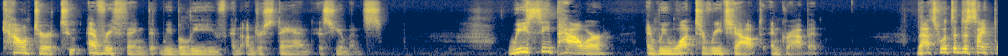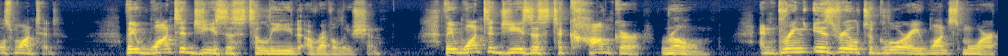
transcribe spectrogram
counter to everything that we believe and understand as humans. We see power and we want to reach out and grab it. That's what the disciples wanted. They wanted Jesus to lead a revolution. They wanted Jesus to conquer Rome and bring Israel to glory once more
